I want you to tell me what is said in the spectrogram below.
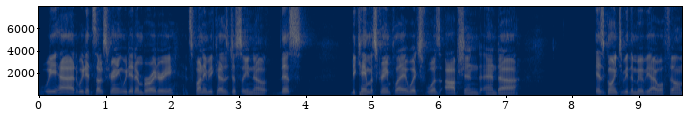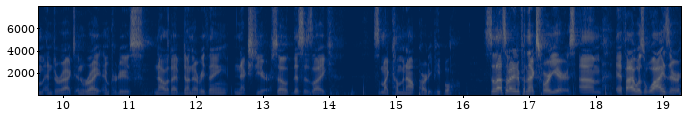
we had we did silk screening, we did embroidery. It's funny because just so you know, this became a screenplay, which was optioned and uh, is going to be the movie I will film and direct and write and produce now that I've done everything next year. So this is like this is my coming out party, people. So that's what I did for the next four years. Um, if I was wiser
